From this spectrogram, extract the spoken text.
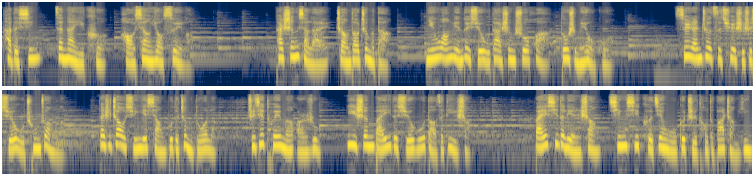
他的心在那一刻好像要碎了。他生下来长到这么大，宁王连对学武大声说话都是没有过。虽然这次确实是学武冲撞了。但是赵寻也想不得这么多了，直接推门而入，一身白衣的学武倒在地上，白皙的脸上清晰可见五个指头的巴掌印。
